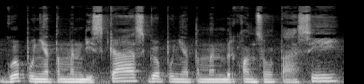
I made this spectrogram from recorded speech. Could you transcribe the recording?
gue punya teman diskus, gue punya teman berkonsultasi,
